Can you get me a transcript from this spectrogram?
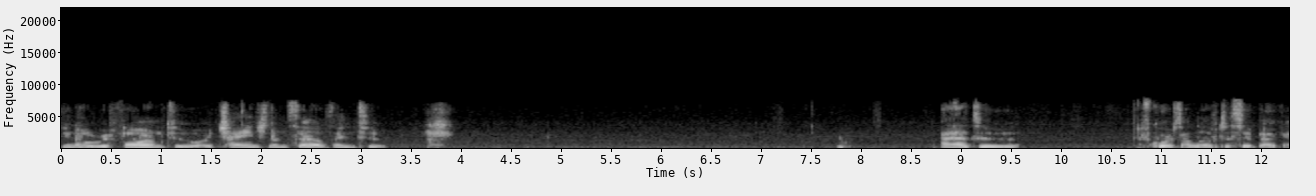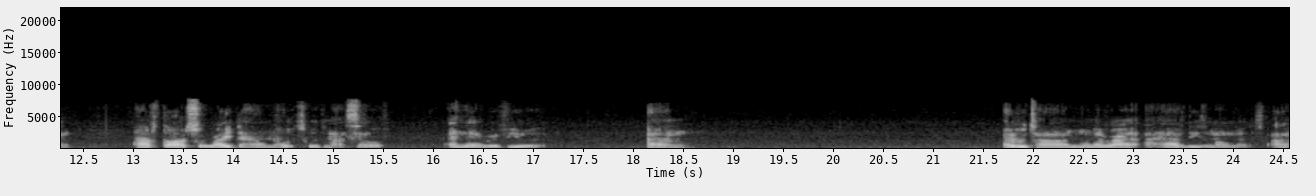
you know, reform to or change themselves into. I had to, of course, I love to sit back and have thoughts or write down notes with myself and then review it. And every time, whenever I, I have these moments, I,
